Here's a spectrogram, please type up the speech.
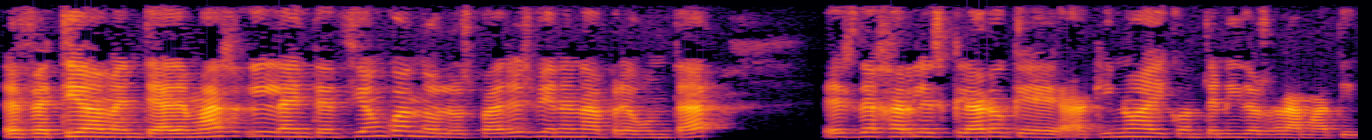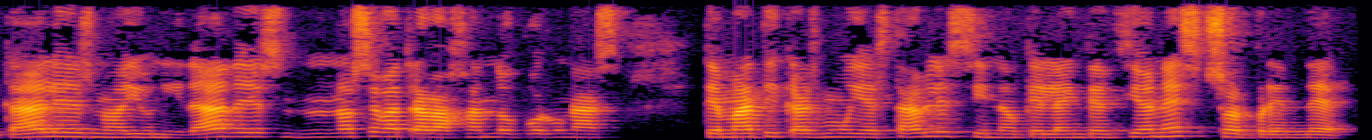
Efectivamente, además la intención cuando los padres vienen a preguntar es dejarles claro que aquí no hay contenidos gramaticales, no hay unidades, no se va trabajando por unas temáticas muy estables, sino que la intención es sorprender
